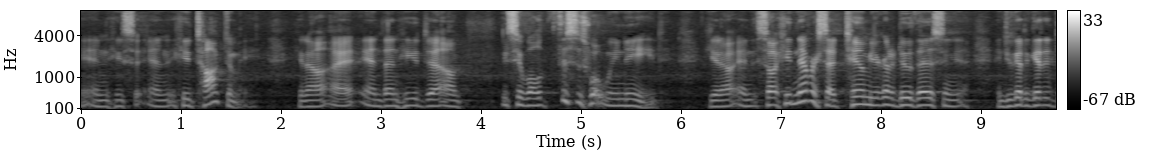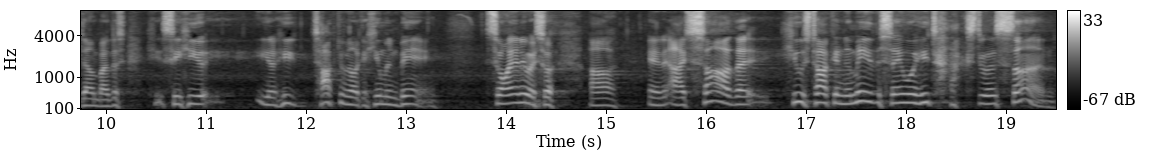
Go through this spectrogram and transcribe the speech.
and he and he'd talk to me, you know, and then he'd um, he'd say, "Well, this is what we need." You know, and so he never said, Tim, you're going to do this and, and you got to get it done by this. He, see, he, you know, he talked to me like a human being. So anyway, so, uh, and I saw that he was talking to me the same way he talks to his son,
